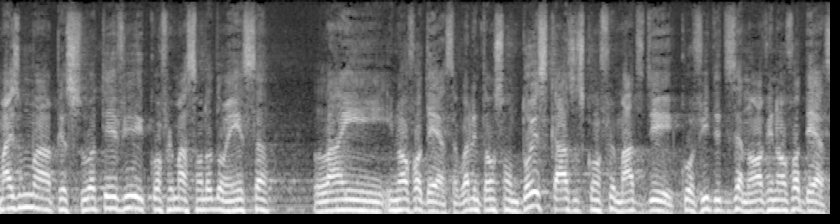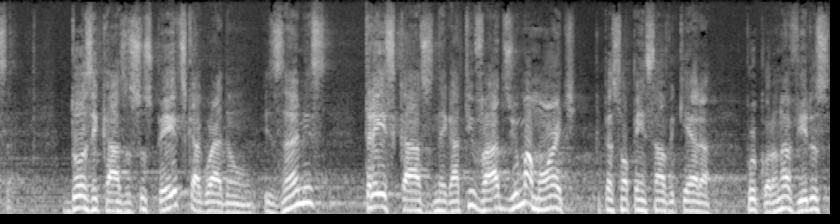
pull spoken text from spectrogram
mais uma pessoa teve confirmação da doença lá em, em Nova Odessa. Agora, então, são dois casos confirmados de Covid-19 em Nova Odessa. 12 casos suspeitos que aguardam exames, três casos negativados e uma morte que o pessoal pensava que era por coronavírus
